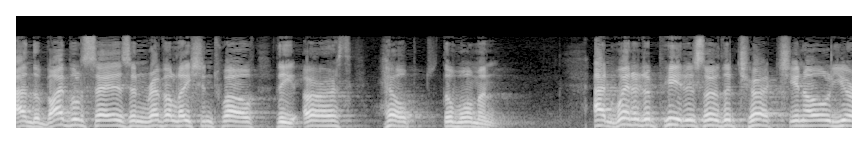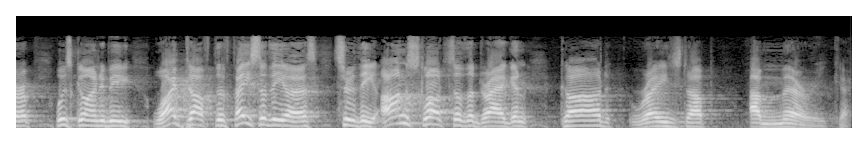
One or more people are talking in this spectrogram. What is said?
and the Bible says in Revelation 12, the earth helped the woman. And when it appeared as though the church in old Europe was going to be wiped off the face of the earth through the onslaughts of the dragon, God raised up America.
